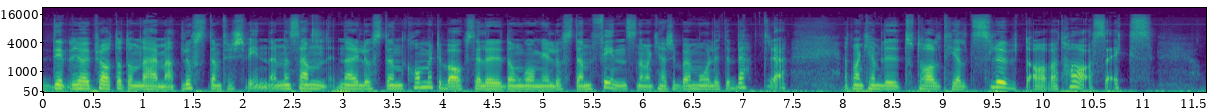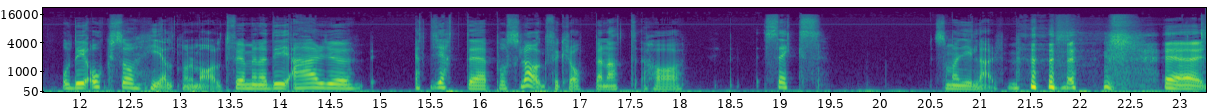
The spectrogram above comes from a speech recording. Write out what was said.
Det, vi har ju pratat om det här med att lusten försvinner, men sen när lusten kommer tillbaks eller de gånger lusten finns, när man kanske börjar må lite bättre, att man kan bli totalt helt slut av att ha sex. Och det är också helt normalt, för jag menar det är ju ett jättepåslag för kroppen att ha sex som man gillar. eh,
